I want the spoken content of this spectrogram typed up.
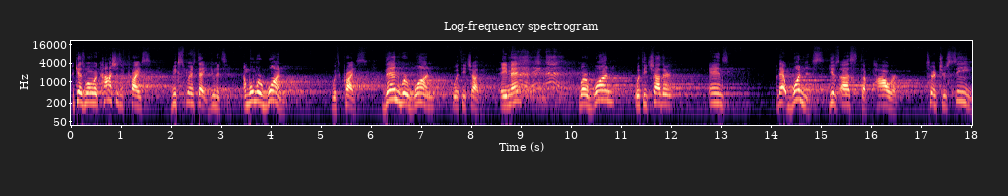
Because when we're conscious of Christ, we experience that unity. And when we're one with Christ, then we're one with each other. Amen? Amen. We're one with each other, and that oneness gives us the power to intercede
